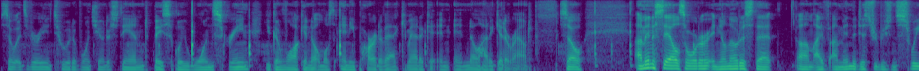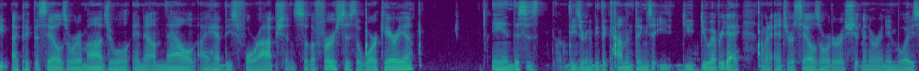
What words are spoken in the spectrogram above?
so it's very intuitive once you understand basically one screen. You can walk into almost any part of Acumatica and, and know how to get around. So I'm in a sales order, and you'll notice that um, i am in the distribution suite. I picked the sales order module, and um, now I have these four options. So the first is the work area, and this is these are going to be the common things that you, you do every day. I'm going to enter a sales order, a shipment, or an invoice.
